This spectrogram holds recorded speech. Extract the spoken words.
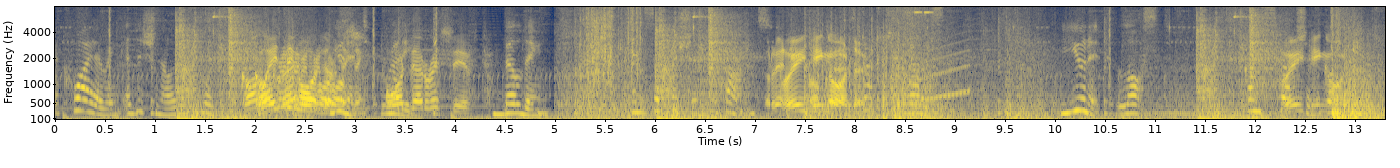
Acquiring additional resources. Waiting order. Unit ready. Order received. Building. Insufficient funds. Waiting order. Unit lost. Construction Waiting order.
